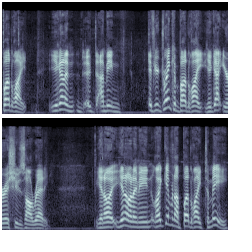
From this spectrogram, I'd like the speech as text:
Bud Light. You gotta. I mean, if you're drinking Bud Light, you got your issues already. You know, you know what I mean. Like giving up Bud Light to me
